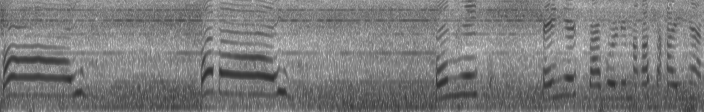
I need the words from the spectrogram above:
Bye! Bye-bye! 10 years, 10 years bago ulit makasakay niyan.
